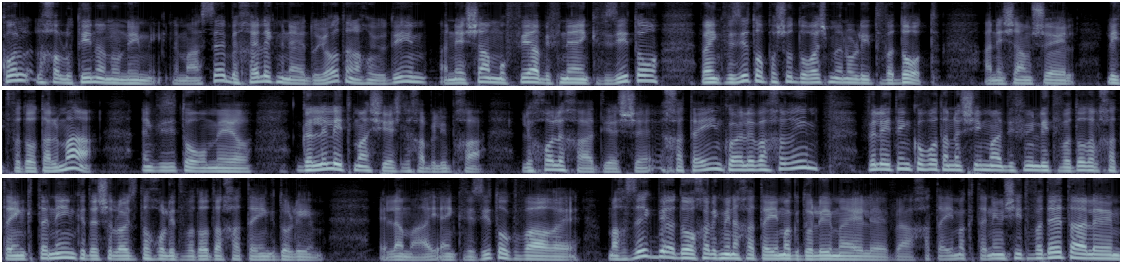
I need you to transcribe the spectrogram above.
הכל לחלוטין אנונימי. למעשה, בחלק מן העדויות אנחנו יודעים, הנאשם מופיע בפני האינקוויזיטור, והאינקוויזיטור פשוט דורש ממנו להתוודות. הנאשם שואל, להתוודות על מה? האינקוויזיטור אומר, גלה לי את מה שיש לך בלבך. לכל אחד יש אה, חטאים כאלה ואחרים, ולעיתים קרובות אנשים מעדיפים להתוודות על חטאים קטנים, כדי שלא יצטרכו להתוודות על חטאים גדולים. אלא מאי? האינקוויזיטור כבר אה, מחזיק בידו חלק מן החטאים הגדולים האלה, והחטאים הקטנים שהתוודית עליהם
